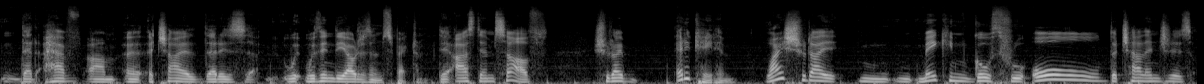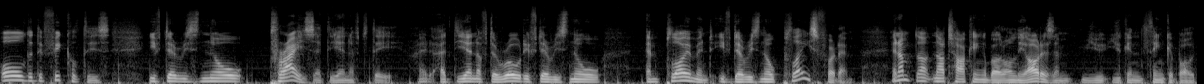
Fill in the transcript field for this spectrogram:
that have um, a, a, child that is uh, w- within the autism spectrum they ask themselves should i educate him why should I m- make him go through all the challenges, all the difficulties, if there is no price at the end of the day, right? At the end of the road, if there is no employment, if there is no place for them. And I'm not, not talking about only autism. You, you can think about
